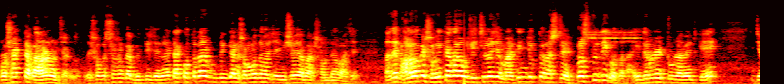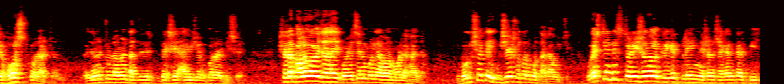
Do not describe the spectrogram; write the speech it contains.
প্রসারটা বাড়ানোর জন্য, যে সদস্য সংখ্যা বৃদ্ধির জন্য। এটা কতটা বিজ্ঞানসম্মত হয়েছে এই বিষয়ে আমার সন্দেহ আছে। তাদের ভালোভাবে সমীক্ষা করা উচিত ছিল যে মার্কিন যুক্তরাষ্ট্রের প্রস্তুতি কতটা এই ধরনের টুর্নামেন্টকে যে হোস্ট করার জন্য, এই ধরনের টুর্নামেন্ট তাদের দেশে আয়োজন করার বিষয়ে। সেটা ভালোভাবে যাচাই করেছেন বলে আমার মনে হয় না। ভবিষ্যতে এই বিষয়ে সতর্ক থাকা উচিত। West Indies traditional cricket playing nation সেখানকার পিচ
